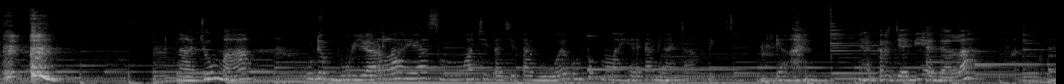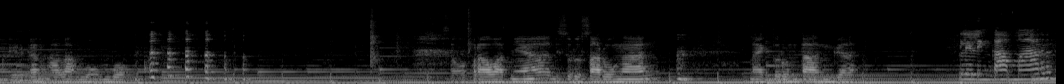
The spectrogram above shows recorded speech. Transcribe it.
nah cuma udah buyar lah ya semua cita-cita gue untuk melahirkan dengan cantik. Ya kan? Yang terjadi adalah melahirkan ala mbok-mbok sama perawatnya disuruh sarungan naik turun tangga. Keliling kamar.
